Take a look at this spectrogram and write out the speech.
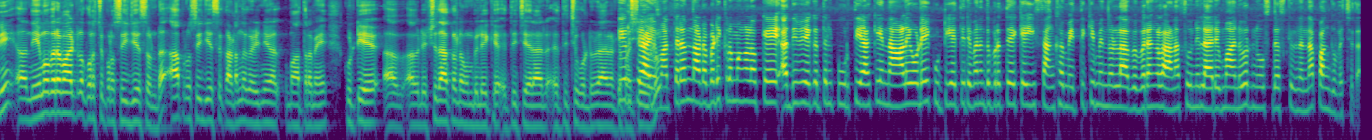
ഇനി നിയമപരമായിട്ടുള്ള കുറച്ച് പ്രൊസീജിയേഴ്സ് ഉണ്ട്. ആ പ്രൊസീജിയേഴ്സ് കടന്നു കഴിഞ്ഞാൽ മാത്രമേ കുട്ടിയെ രക്ഷിതാക്കളുടെ മുമ്പിലേക്ക് എത്തിച്ചേരാൻ എത്തിച്ചു കൊണ്ടുവരാനായിട്ട് തീർച്ചയായും. അത്തരം നടപടിക്രമങ്ങളൊക്കെ അതിവേഗത്തിൽ പൂർത്തിയാക്കി നാളെയോടെ കുട്ടിയെ തിരുവനന്തപുരത്തേക്ക് ഈ സംഘം എത്തിക്കുമെന്നുള്ള വിവരങ്ങളാണ് സുനിൽ അരുമാനൂർ ന്യൂസ് ഡെസ്കിൽ നിന്ന് പങ്കുവച്ചത്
